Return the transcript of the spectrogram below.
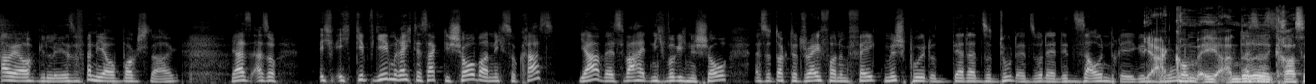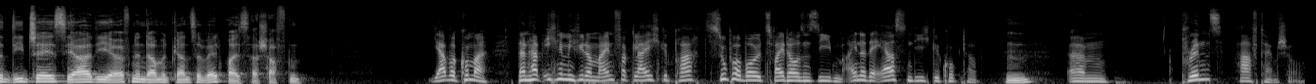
Habe ich auch gelesen, fand ich auch bockstark. Ja, also ich, ich gebe jedem recht, der sagt, die Show war nicht so krass. Ja, weil es war halt nicht wirklich eine Show. Also Dr. Dre von einem Fake-Mischpult und der dann so tut, als würde er den Sound regeln. Ja, komm, ey, andere Also krasse DJs, ja, die eröffnen damit ganze Weltmeisterschaften. Ja, aber guck mal, dann habe ich nämlich wieder meinen Vergleich gebracht. Super Bowl 2007, einer der ersten, die ich geguckt habe. Hm. Ähm, Prince Halftime Show.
